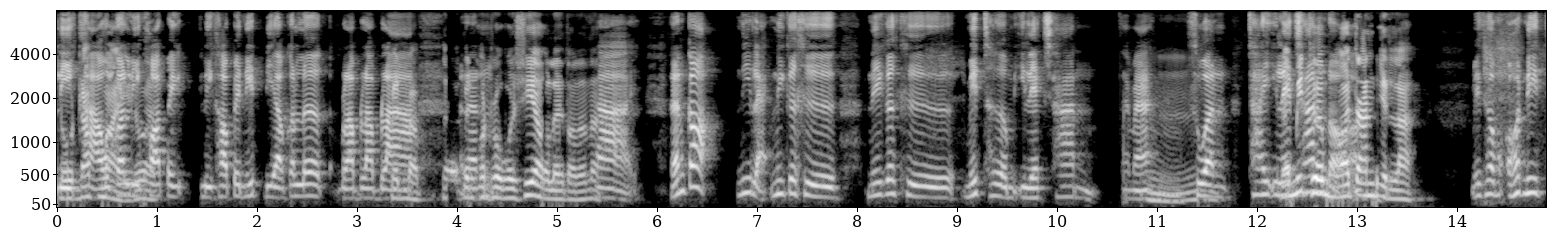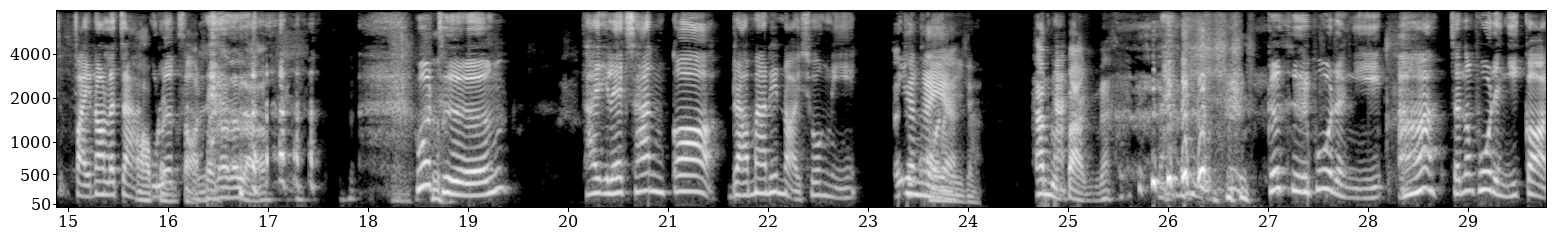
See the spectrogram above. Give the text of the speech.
โดรีนนับเขาใหม่ก็ด้วยรีคอร์ไปรีคอร์ไปนิดเดียวก็เลิกบลาบลาบลาเป็นแบบเออเป็นอันนั้น controversial เลยตอนนั้นอะใช่นั้นก็นี่แหละนี่ก็คือนี่ก็คือ midterm election ใช่ไหมอืมส่วนไทยในมิด election เทอมเหขรองออาจารย์เด่นล่ะมิดเทอมอ๋อนี่ไฟนอลแล้วจ้ะออกกูเลิกสอนไปแล้วนอกแล้วเหรอพูดถึง ไทยอิเล็กชันก็ดราม่านิดหน่อยช่วงนี้เอ้ยยังไงคนอะอีกอะห้ามหลุดปากอีกนะ ก็คือพูดอย่างนี้อ่าฉันต้องพูดอย่างนี้ก่อน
